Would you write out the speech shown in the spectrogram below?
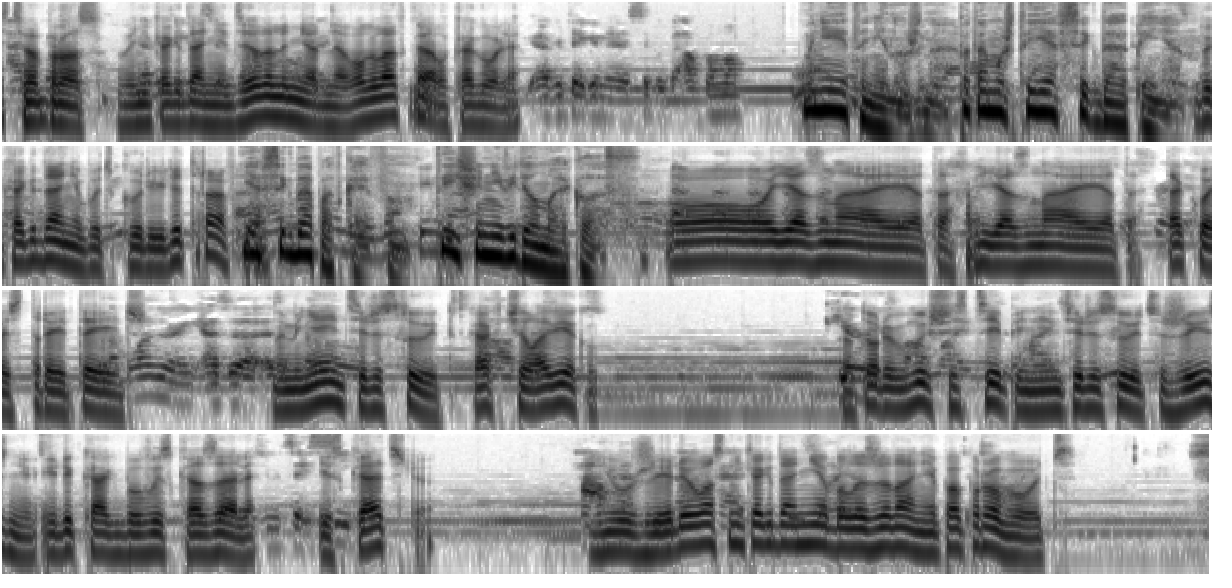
есть вопрос. Вы никогда не делали ни одного глотка алкоголя? Мне это не нужно, потому что я всегда опьянен. Вы когда-нибудь курили травку? Я всегда под кайфом. Ты еще не видел мой класс. О, я знаю это, я знаю это. Такой straight edge. Но меня интересует, как человеку, который в высшей степени интересуется жизнью, или, как бы вы сказали, искателю, неужели у вас никогда не было желания попробовать?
